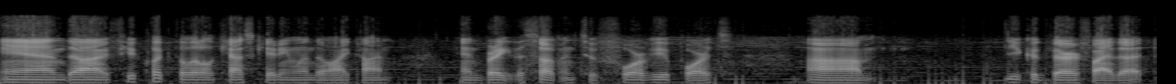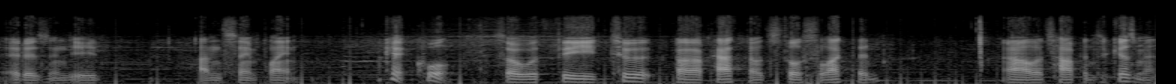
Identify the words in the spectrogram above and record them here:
And uh, if you click the little cascading window icon, and break this up into four viewports, um, you could verify that it is indeed on the same plane. Okay, cool. So with the two uh, path nodes still selected, uh, let's hop into Kismet.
